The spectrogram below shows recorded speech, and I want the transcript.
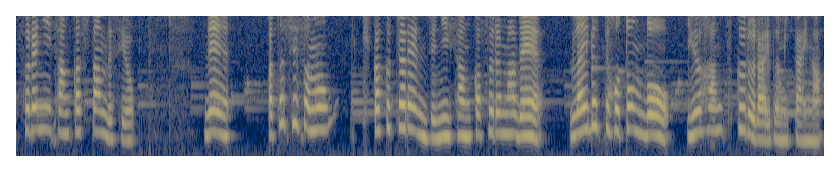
それに参加したんですよ。で私その企画チャレンジに参加するまでライブってほとんど夕飯作るライブみたいな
